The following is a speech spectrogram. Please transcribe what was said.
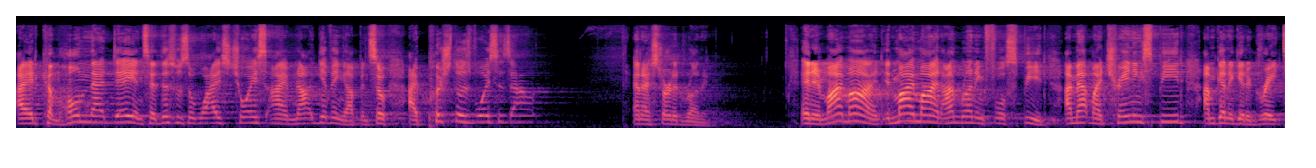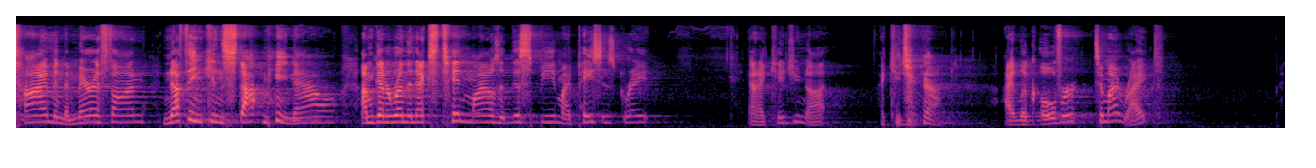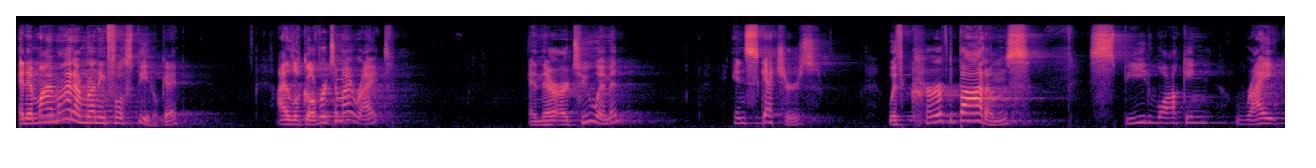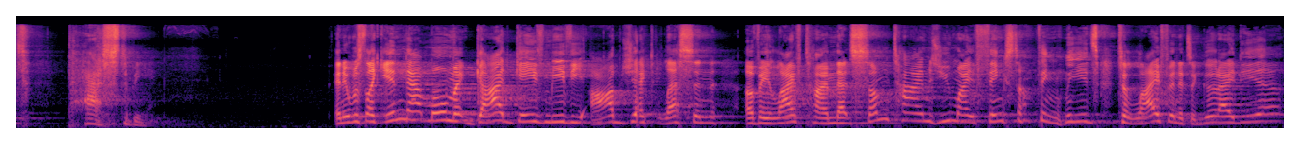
I had come home that day and said, This was a wise choice. I am not giving up. And so I pushed those voices out and I started running. And in my mind, in my mind, I'm running full speed. I'm at my training speed. I'm going to get a great time in the marathon. Nothing can stop me now. I'm going to run the next 10 miles at this speed. My pace is great. And I kid you not, I kid you not, I look over to my right and in my mind, I'm running full speed, okay? I look over to my right, and there are two women in Skechers with curved bottoms speed walking right past me. And it was like in that moment, God gave me the object lesson of a lifetime that sometimes you might think something leads to life and it's a good idea,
